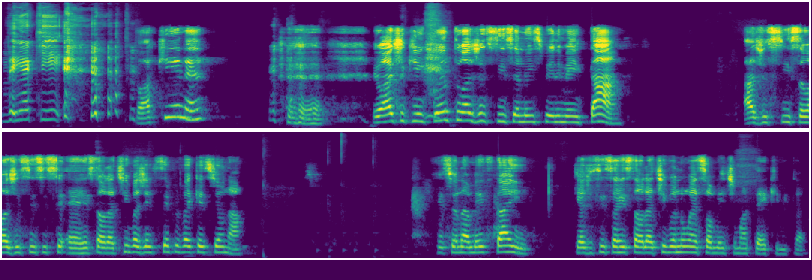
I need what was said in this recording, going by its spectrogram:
Vem aqui. Tô aqui, né? Eu acho que enquanto a justiça não experimentar a justiça ou a justiça é, restaurativa, a gente sempre vai questionar. O questionamento está aí. Que a justiça restaurativa não é somente uma técnica.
